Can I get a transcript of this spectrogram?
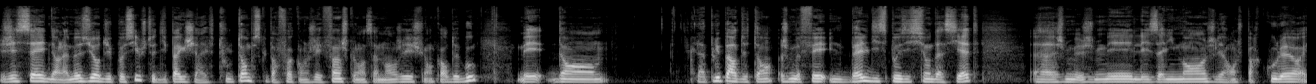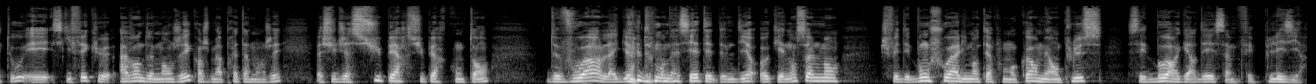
J'essaye dans la mesure du possible. Je te dis pas que j'y arrive tout le temps parce que parfois quand j'ai faim, je commence à manger, je suis encore debout. Mais dans, la plupart du temps, je me fais une belle disposition d'assiette. Euh, je, me, je, mets les aliments, je les range par couleur et tout. Et ce qui fait que avant de manger, quand je m'apprête à manger, bah, je suis déjà super super content de voir la gueule de mon assiette et de me dire, ok, non seulement je fais des bons choix alimentaires pour mon corps, mais en plus, c'est beau à regarder, ça me fait plaisir.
